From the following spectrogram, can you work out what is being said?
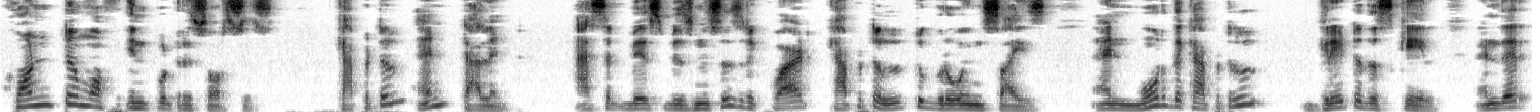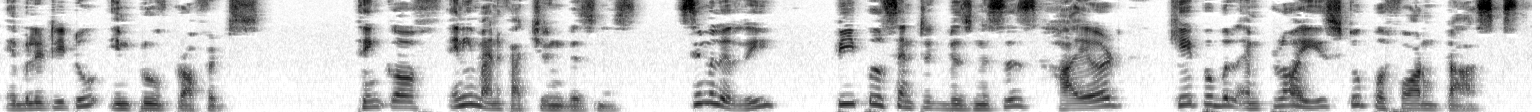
quantum of input resources, capital and talent. Asset based businesses required capital to grow in size, and more the capital, greater the scale and their ability to improve profits. Think of any manufacturing business. Similarly, people centric businesses hired capable employees to perform tasks,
